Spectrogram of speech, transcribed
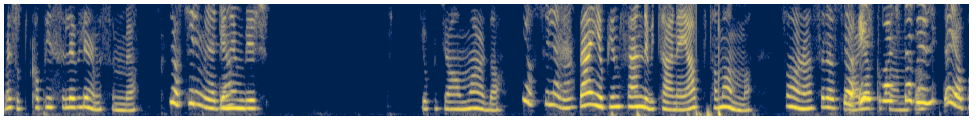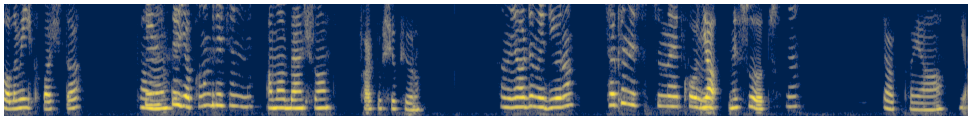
Mesut kapıyı silebilir misin be? Yok silmeyeceğim. Benim bir yapacağım var da. Yok silemem. Ben yapayım sen de bir tane yap tamam mı? Sonra sıra sıra Ya ilk başta birlikte yapalım. ilk başta. Tamam Birlikte yapalım. Bir de seninle. ama ben şu an farklı bir şey yapıyorum. Sana yardım ediyorum. Sakın üstüme koyma. Ya Mesut. Ne? Bir dakika ya. Ya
